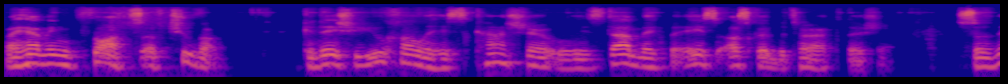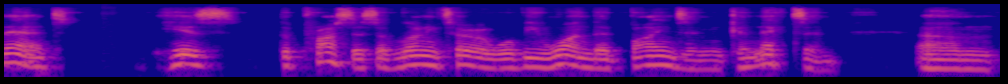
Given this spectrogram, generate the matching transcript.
by having thoughts of tshuva. So that his the process of learning Torah will be one that binds him and connects him um,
